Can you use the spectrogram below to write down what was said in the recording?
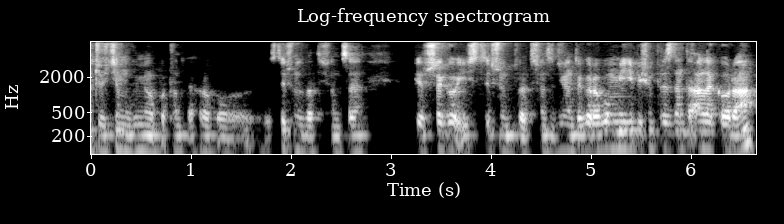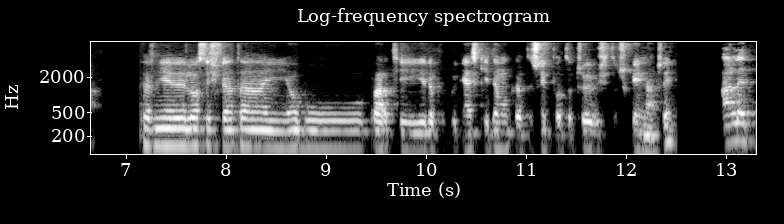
oczywiście mówimy o początkach roku, styczniu 2001 i styczniu 2009 roku, mielibyśmy prezydenta Alekora. Pewnie losy świata i obu partii republikańskiej i demokratycznej potoczyłyby się troszkę inaczej, ale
